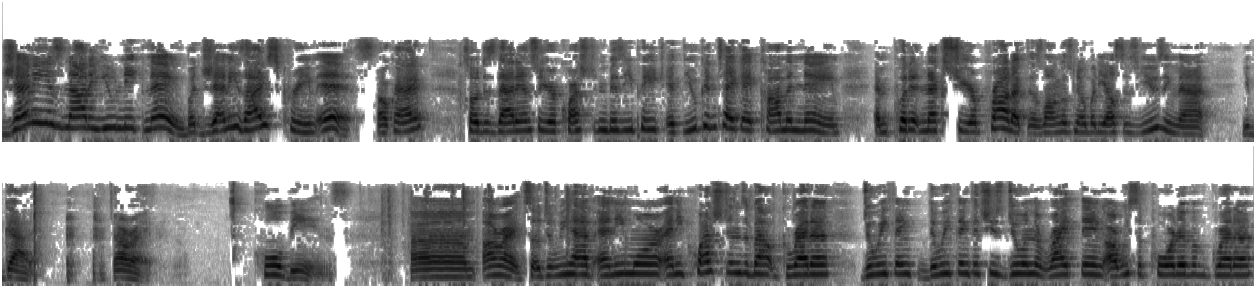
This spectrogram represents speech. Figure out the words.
Jenny is not a unique name, but Jenny's Ice Cream is. Okay? So does that answer your question, Busy Peach? If you can take a common name and put it next to your product, as long as nobody else is using that, you've got it. all right. Cool beans. Um, all right. So do we have any more any questions about Greta? Do we think do we think that she's doing the right thing? Are we supportive of Greta?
